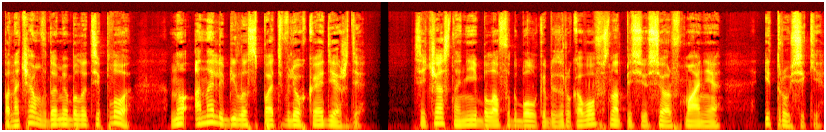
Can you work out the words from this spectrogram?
По ночам в доме было тепло, но она любила спать в легкой одежде. Сейчас на ней была футболка без рукавов с надписью «Серфмания» и трусики.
